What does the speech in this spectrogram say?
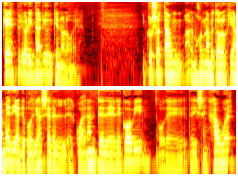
qué es prioritario y qué no lo es. Incluso está a lo mejor una metodología media que podría ser el, cuadrante de, de o de, Eisenhower.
